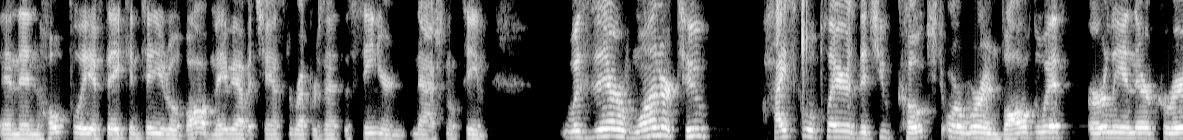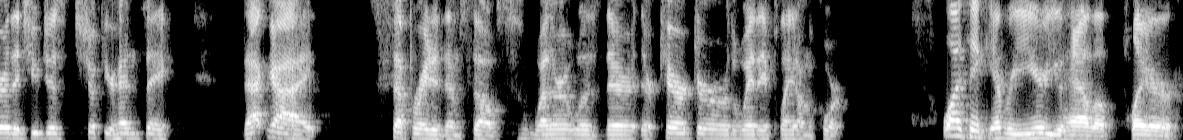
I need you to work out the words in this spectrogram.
and then hopefully if they continue to evolve maybe have a chance to represent the senior national team was there one or two high school players that you coached or were involved with early in their career that you just shook your head and say that guy separated themselves whether it was their their character or the way they played on the court well i think every year you have a player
